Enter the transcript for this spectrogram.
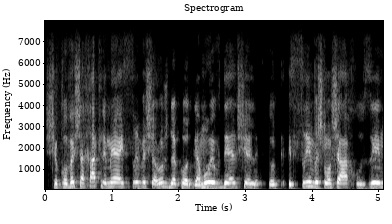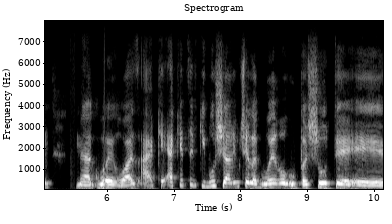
שכובש אחת ל-123 דקות, גם הוא הבדל של 23 אחוזים מאגוארו. אז הקצב כיבוש שערים של אגוארו הוא פשוט, אה, אה,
